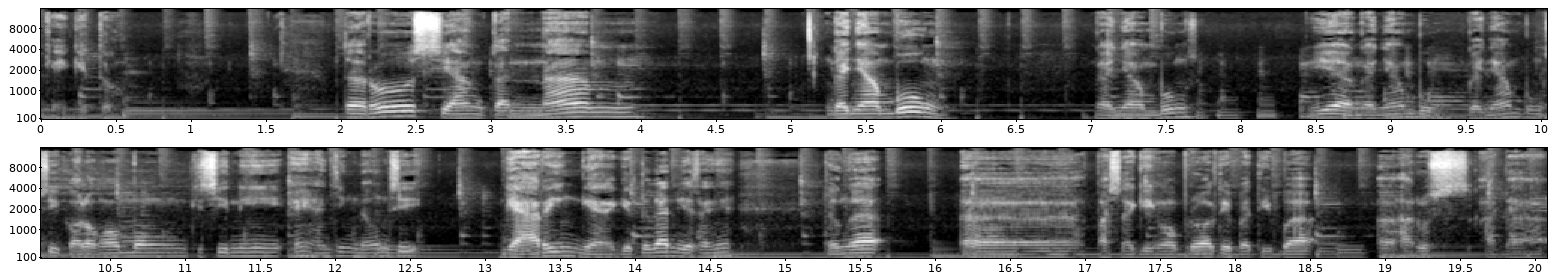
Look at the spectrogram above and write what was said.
Kayak gitu. Terus yang keenam nggak nyambung. Nggak nyambung. Iya nggak nyambung. Nggak nyambung sih kalau ngomong ke sini eh anjing daun sih. Garing ya gitu kan biasanya. Atau enggak eh, pas lagi ngobrol tiba-tiba eh, harus ada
